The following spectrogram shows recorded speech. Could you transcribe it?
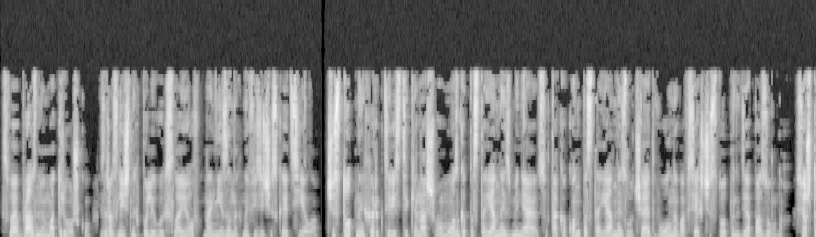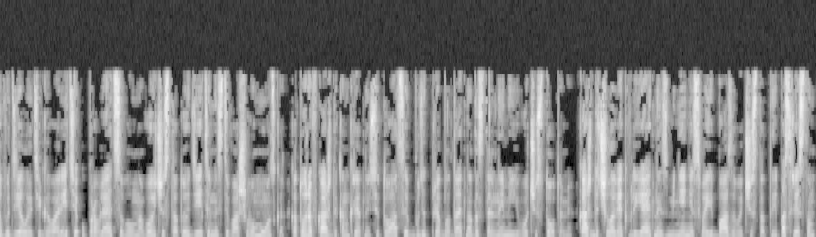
своеобразную матрешку из различных полевых слоев, нанизанных на физическое тело. Частотные характеристики нашего мозга постоянно изменяются, так как он постоянно излучает волны во всех частотных диапазонах. Все, что вы делаете и говорите, управляется волновой частотой деятельности вашего мозга, который в каждой конкретной ситуации будет преобладать над остальными его частотами. Каждый человек влияет на изменение своей базовой частоты посредством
